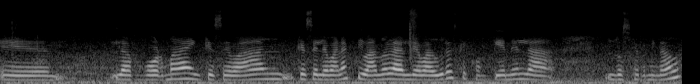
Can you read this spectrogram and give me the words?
eh, la forma en que se van que se le van activando las levaduras que contienen la, los germinados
